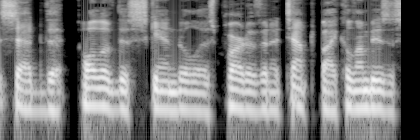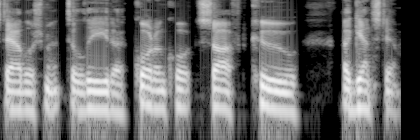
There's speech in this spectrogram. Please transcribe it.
said that all of this scandal is part of an attempt by Colombia's establishment to lead a quote unquote soft coup against him.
